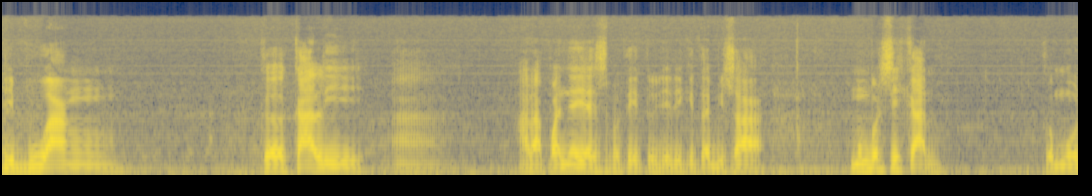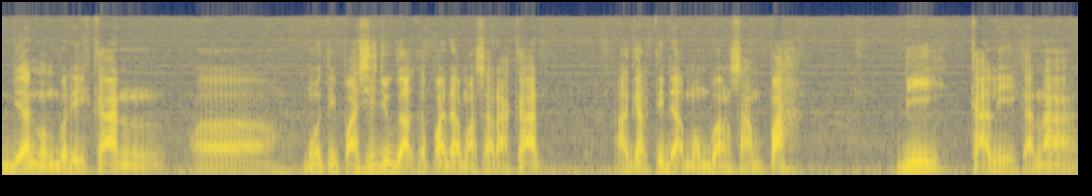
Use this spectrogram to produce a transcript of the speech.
dibuang ke kali. Nah, harapannya ya seperti itu. Jadi kita bisa membersihkan. Kemudian memberikan uh, motivasi juga kepada masyarakat agar tidak membuang sampah di kali. Karena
